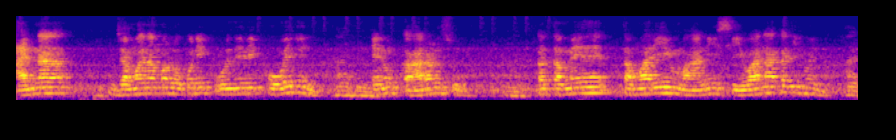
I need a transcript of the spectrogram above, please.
આજના જમાનામાં લોકોની કુળદેવી ખોવાઈ ગઈ એનું કારણ શું? કે તમે તમારી માની સેવા ના કરી હોય ને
